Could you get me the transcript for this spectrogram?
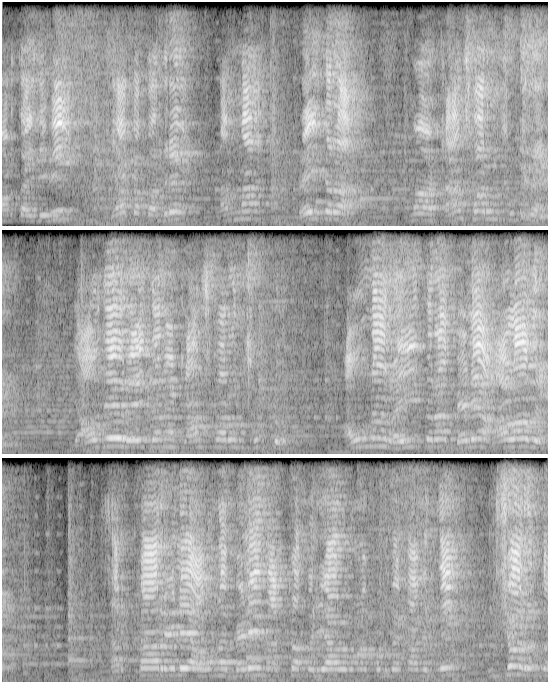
ಮಾಡ್ತಾ ಇದ್ದೀವಿ. ಯಾಕಪ್ಪ ಅಂದರೆ ನಮ್ಮ ರೈತರ ಟ್ರಾನ್ಸ್ಫಾರ್ಮ್ ಸುಟ್ಟರೆ ಯಾವುದೇ ರೈತನ ಟ್ರಾನ್ಸ್ಫಾರ್ಮ್ ಸುಟ್ಟು ಅವನ ರೈತರ ಬೆಳೆ ಹಾಳಾದರೆ ಸರ್ಕಾರಗಳೇ ಅವನ ಬೆಳೆ ನಷ್ಟ ಪರಿಹಾರವನ್ನು ಕೊಡಬೇಕಾಗುತ್ತೆ. ಹುಷಾರು ಅಂತ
